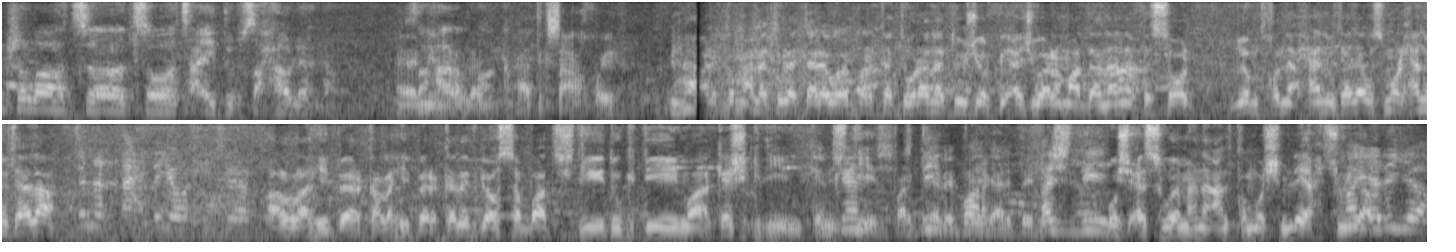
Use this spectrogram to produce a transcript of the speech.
إن شاء الله تعيدوا بصحة ولهنا. آمين. يعطيك الصحه خويا السلام عليكم ورحمة الله تعالى وبركاته. رانا توجور في أجواء رمضان. أنا في الصول اليوم دخلنا حانوت هذا. واسمه الحانوت هذا؟ جنة الأحذية والإيجاب الله يبارك الله يبارك. كان تبيعوا الصباط جديد وقديم. ما كانش قديم كان جديد. بارك على بالي. على بالي. واش اسوام هنا عندكم؟ واش مليح شوية؟ خيالية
